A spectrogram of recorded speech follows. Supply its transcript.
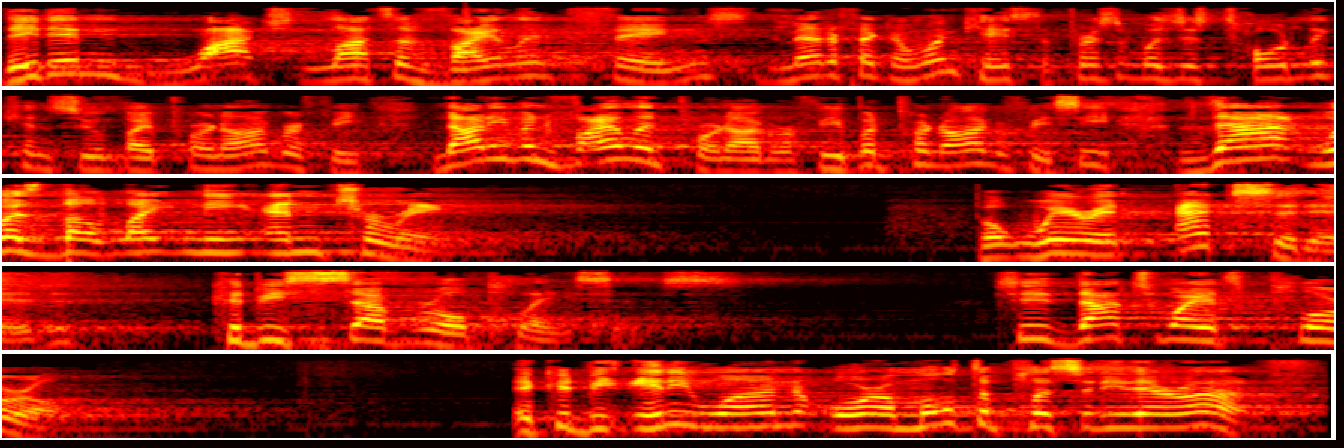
They didn't watch lots of violent things. Matter of fact, in one case, the person was just totally consumed by pornography. Not even violent pornography, but pornography. See, that was the lightning entering. But where it exited could be several places. See, that's why it's plural. It could be anyone or a multiplicity thereof.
